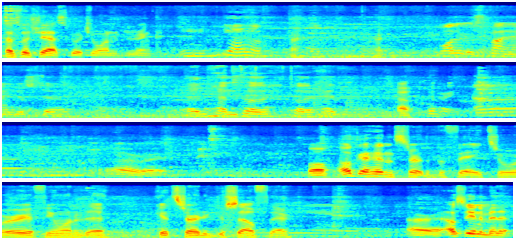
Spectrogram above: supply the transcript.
That's what she asked what you wanted to drink. Mm, yeah, I know. Water is fine. I just uh, hadn't thought, thought ahead. Oh. All right. Um, All right. Well, I'll go ahead and start the buffet tour if you wanted to get started yourself there. All right, I'll see you in a minute.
